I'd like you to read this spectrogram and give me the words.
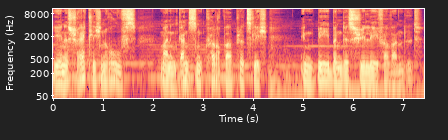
jenes schrecklichen Rufs meinen ganzen Körper plötzlich in bebendes Gelee verwandelt.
